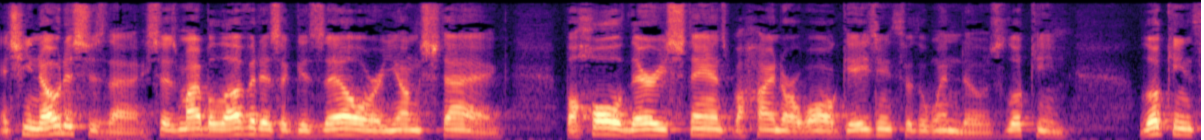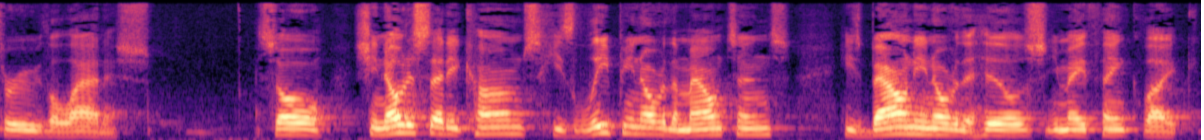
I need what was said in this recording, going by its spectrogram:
And she notices that. He says, My beloved is a gazelle or a young stag. Behold, there he stands behind our wall, gazing through the windows, looking, looking through the lattice. So she noticed that he comes. He's leaping over the mountains. He's bounding over the hills. You may think, like,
